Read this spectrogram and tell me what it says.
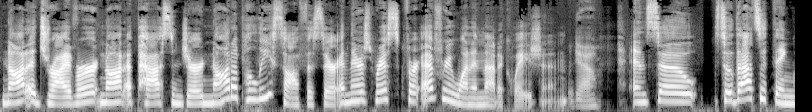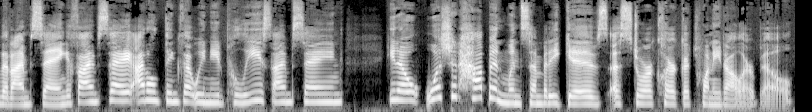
not a driver, not a passenger, not a police officer, and there's risk for everyone in that equation. Yeah. And so so that's a thing that I'm saying. If I'm saying I don't think that we need police, I'm saying you know, what should happen when somebody gives a store clerk a $20 bill?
